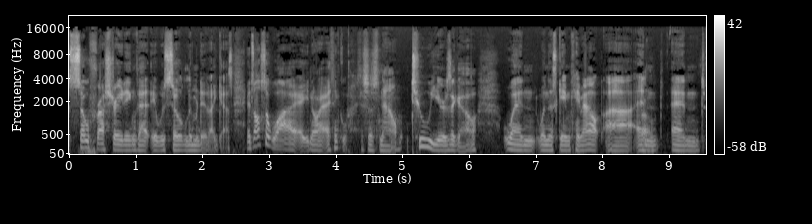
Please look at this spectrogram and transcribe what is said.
so frustrating that it was so limited. I guess it's also why you know I think this is now two years ago when when this game came out, uh, and oh. and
